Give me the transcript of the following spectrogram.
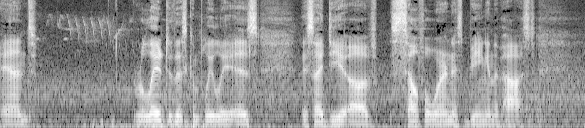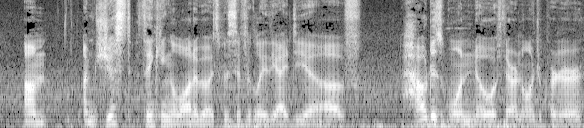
And related to this completely is this idea of self-awareness being in the past. Um, i'm just thinking a lot about specifically the idea of how does one know if they're an entrepreneur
